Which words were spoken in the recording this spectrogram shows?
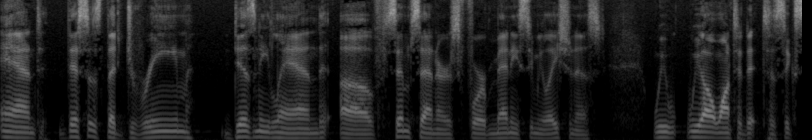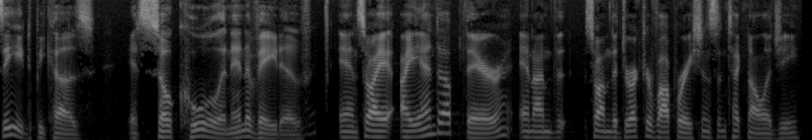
and this is the dream Disneyland of sim centers for many simulationists. We we all wanted it to succeed because it's so cool and innovative. And so I, I end up there, and I'm the, so I'm the director of operations and technology,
